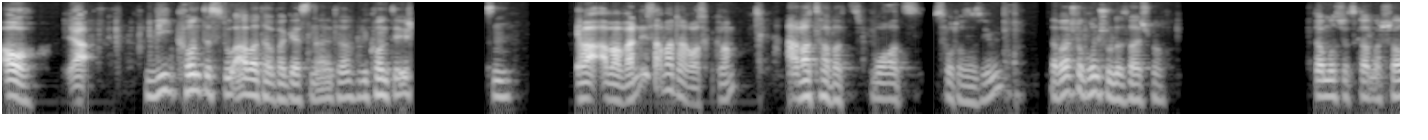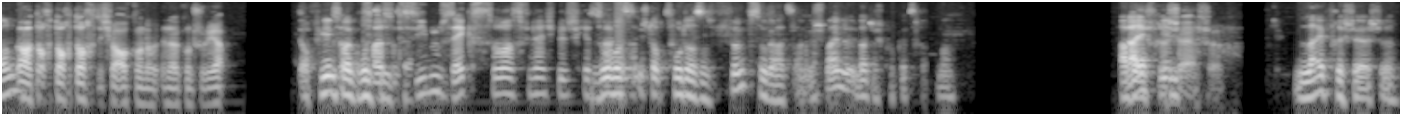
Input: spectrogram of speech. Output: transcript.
Oh, ja. Wie konntest du Avatar vergessen, Alter? Wie konnte ich vergessen? Ja, Aber, aber wann ist Avatar rausgekommen? Avatar war boah, 2007? Da war ich noch Grundschule, das weiß ich noch. Da muss ich jetzt gerade mal schauen. Oh, doch, doch, doch. Ich war auch in der Grundschule, ja. Auf jeden Fall Grundschule. 2007, 6, sowas vielleicht, würde ich jetzt Sowas, sagen. ich glaube 2005 sogar hat es angefangen. Ich meine, warte, ich gucke jetzt gerade mal. Live-Recherche. Live-Recherche.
